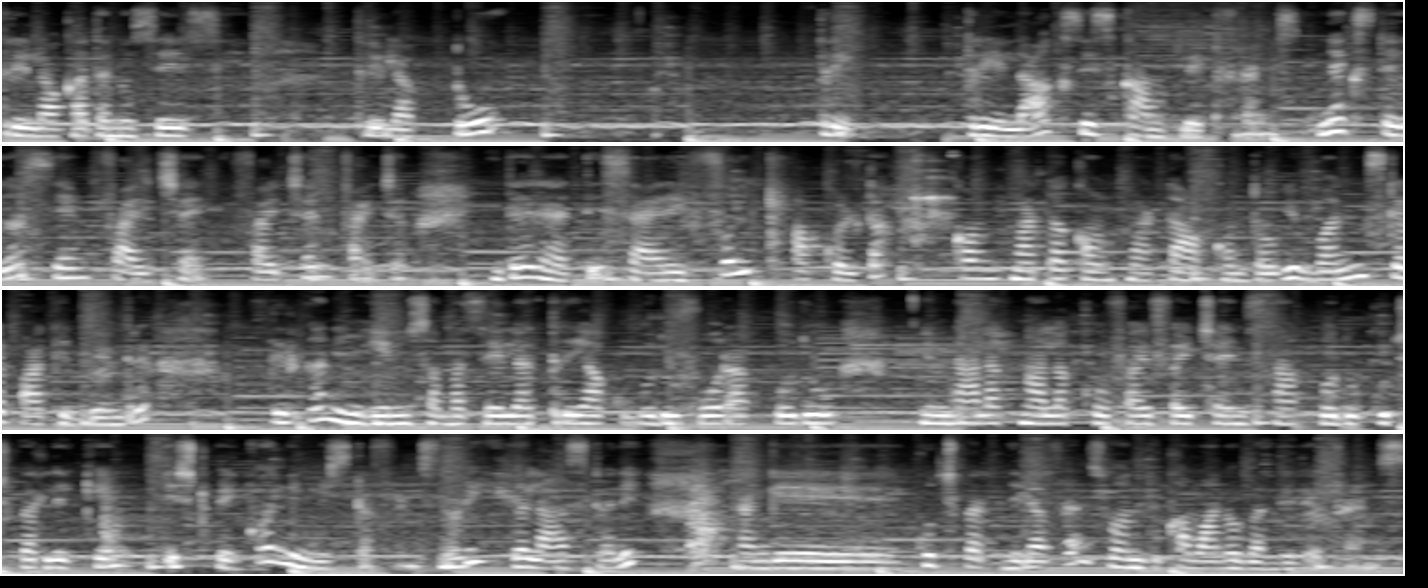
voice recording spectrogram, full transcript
ತ್ರೀ ಲಾಕ್ ಅದನ್ನು ಸೇರಿಸಿ. Three lock two three three locks is complete friends next ಈಗ same five chain five chain five chain ಇದೇ ರೀತಿ ಸ್ಯಾರಿ ಫುಲ್ ಹಾಕ್ಕೊಳ್ತಾ ಕೌಂಟ್ ಮಾಡ್ತಾ ಕೌಂಟ್ ಮಾಡ್ತಾ ಹಾಕ್ಕೊತ ಹೋಗಿ ಒಂದು ಸ್ಟೆಪ್ ಹಾಕಿದ್ವಿ ಅಂದರೆ ತಿರ್ಗಾ ನಿಮ್ಗೇನು ಸಮಸ್ಯೆ ಇಲ್ಲ ತ್ರೀ ಹಾಕ್ಬೋದು ಫೋರ್ ಹಾಕ್ಬೋದು, ನೀವು ನಾಲ್ಕು ನಾಲ್ಕು ಫೈವ್ ಫೈವ್ ಚೈನ್ಸ್ನ ಹಾಕ್ಬೋದು ಕುಚ್ಚು ಬರಲಿಕ್ಕೆ ಎಷ್ಟು ಬೇಕೋ ನಿಮ್ಮ ಇಷ್ಟ ಫ್ರೆಂಡ್ಸ್ ನೋಡಿ, ಈಗ ಲಾಸ್ಟಲ್ಲಿ ನನಗೆ ಕುಚ್ಚು ಬರ್ತಿಲ್ಲ ಫ್ರೆಂಡ್ಸ್ ಒಂದು ಕಮಾನು ಬಂದಿದೆ ಫ್ರೆಂಡ್ಸ್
